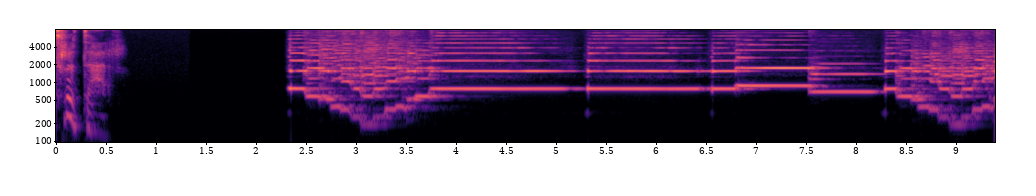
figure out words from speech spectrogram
Trydar. Thank you.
